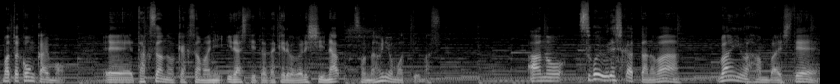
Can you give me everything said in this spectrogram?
また今回もえー、たくさんのお客様にいらしていただければ嬉しいなそんなふうに思っています。あのすごい嬉しかったのはワインを販売して、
